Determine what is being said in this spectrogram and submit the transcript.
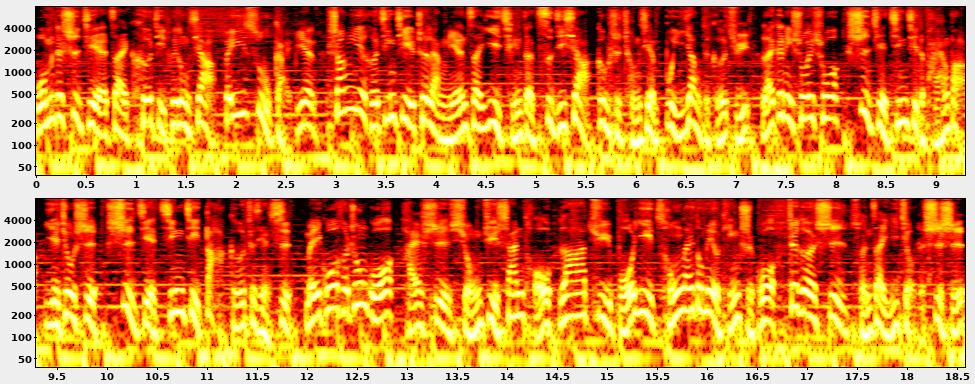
我们的世界在科技推动下飞速改变，商业和经济这两年在疫情的刺激下更是呈现不一样的格局。来跟你说一说世界经济的排行榜，也就是世界经济大哥这件事。美国和中国还是雄踞山头，拉锯博弈从来都没有停止过，这个是存在已久的事实。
